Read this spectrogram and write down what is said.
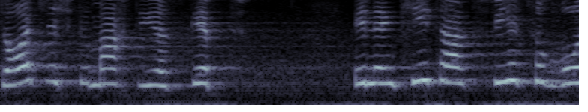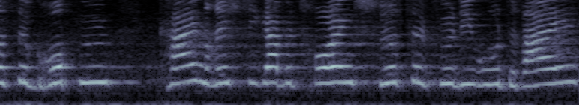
deutlich gemacht, die es gibt. In den Kitas viel zu große Gruppen, kein richtiger Betreuungsschlüssel für die U3,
